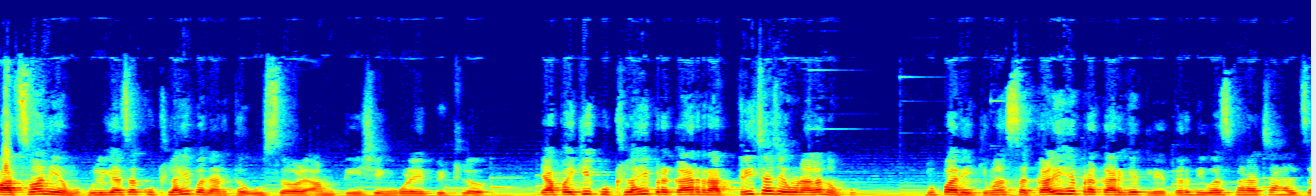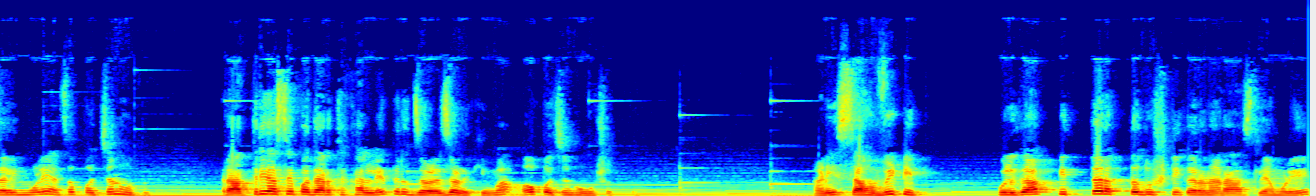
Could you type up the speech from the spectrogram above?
पाचवा नियम हुलग्याचा कुठलाही पदार्थ उसळ आमटी शेंगोळे पिठलं यापैकी कुठलाही प्रकार रात्रीच्या जेवणाला नको. दुपारी किंवा सकाळी हे प्रकार घेतले तर दिवसभराच्या हालचालींमुळे याचं पचन होतं. रात्री असे पदार्थ खाल्ले तर जळजळ किंवा अपचन होऊ शकतं. आणि सहावी टीप मुलगा पित्त रक्तदृष्टी करणारा असल्यामुळे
